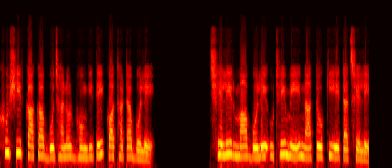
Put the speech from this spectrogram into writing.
খুশির কাকা বোঝানোর ভঙ্গিতে কথাটা বলে, ছেলের মা বলে উঠে মেয়ে, না তো কি এটা ছেলে?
